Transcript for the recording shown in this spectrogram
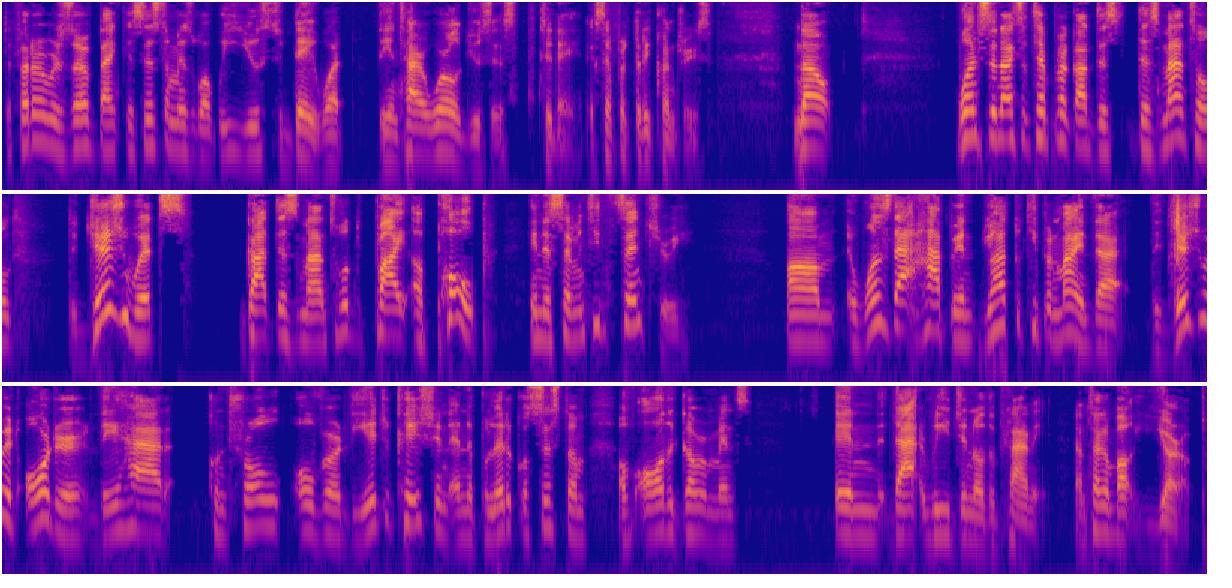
The Federal Reserve banking system is what we use today, what the entire world uses today, except for three countries. Now, once the Knights of Templar got dis- dismantled, the Jesuits got dismantled by a pope in the 17th century. Um, and once that happened, you have to keep in mind that the Jesuit order they had control over the education and the political system of all the governments in that region of the planet. I'm talking about Europe.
